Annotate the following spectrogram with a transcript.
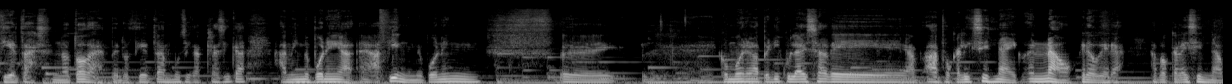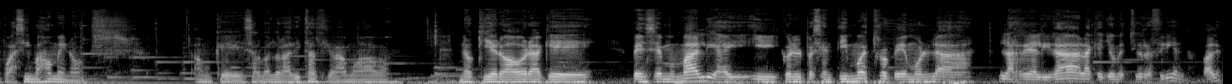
ciertas, no todas, pero ciertas músicas clásicas, a mí me ponen a, 100, me ponen... Eh, ¿Cómo era la película esa de Apocalipsis Now? Creo que era. Apocalipsis Now, pues así más o menos. Aunque salvando la distancia, vamos a... No quiero ahora que pensemos mal y, y con el presentismo estropeemos la, la realidad a la que yo me estoy refiriendo, ¿vale?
